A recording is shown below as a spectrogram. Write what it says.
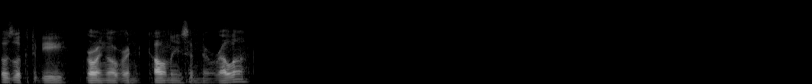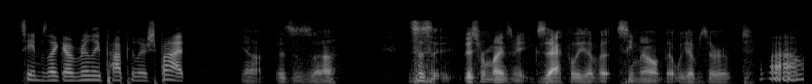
Those look to be growing over in colonies of Narella. Seems like a really popular spot. Yeah, this is uh, this is this reminds me exactly of a seamount that we observed. Wow.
